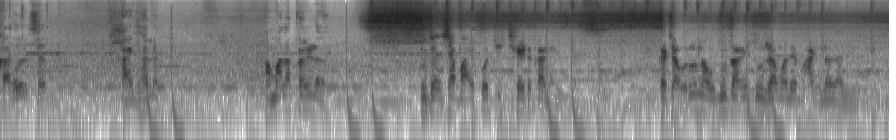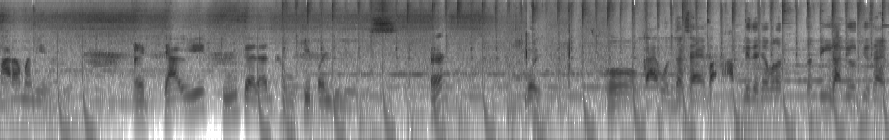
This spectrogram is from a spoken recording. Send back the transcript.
काय झालं साहेब काय झालं? आम्हाला कळलं. तू त्याच्या बायकोची छेड काढायचं त्याच्यावरून अवधूत आणि तुझ्यामध्ये भांडणं झाली होती. मारामारी झाली आणि त्यावेळी तू त्याला धमकी पण दिली होतीस. हं? बोल. हो काय बोलता साहेब? आपली त्याच्याबरोबर दत्तिंग झाली होती साहेब.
